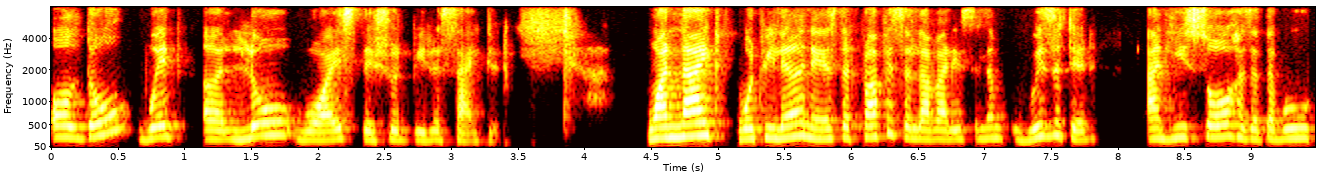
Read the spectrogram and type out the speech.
although with a low voice they should be recited. One night what we learn is that prophet sallallahu visited and he saw Hazrat Abu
